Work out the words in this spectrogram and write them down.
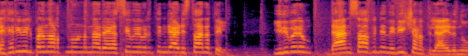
ലഹരി വിൽപ്പന നടത്തുന്നുണ്ടെന്ന രഹസ്യ വിവരത്തിന്റെ അടിസ്ഥാനത്തിൽ ഇരുവരും ഡാൻസ് ഓഫിന്റെ നിരീക്ഷണത്തിലായിരുന്നു.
